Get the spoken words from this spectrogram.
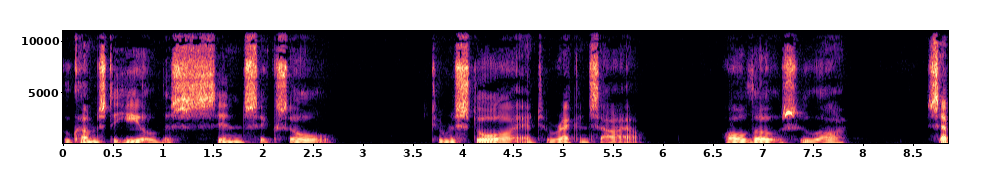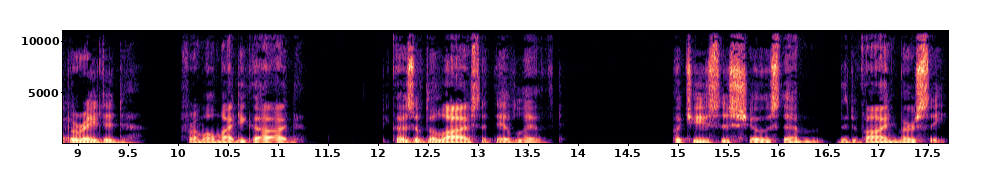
who comes to heal the sin sick soul, to restore and to reconcile all those who are separated from Almighty God because of the lives that they have lived. But Jesus shows them the divine mercy,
